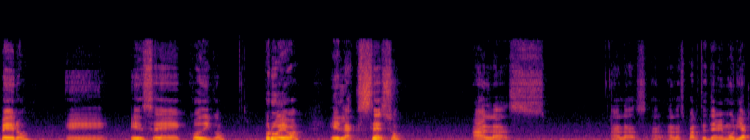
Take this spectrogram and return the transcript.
pero ese código prueba el acceso a las a las, a, las partes de memoria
